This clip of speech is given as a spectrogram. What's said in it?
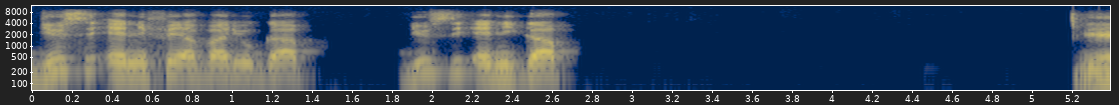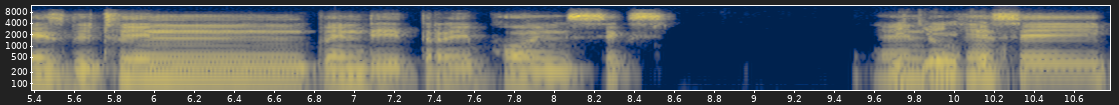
Do you see any fair value gap? Do you see any gap? Yes, between 23.6 and Between you can 20 say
